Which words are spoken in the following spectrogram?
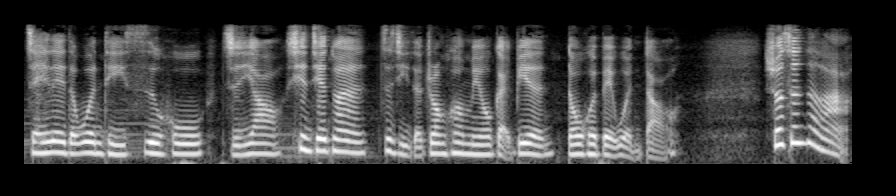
这一类的问题，似乎只要现阶段自己的状况没有改变，都会被问到。说真的啦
